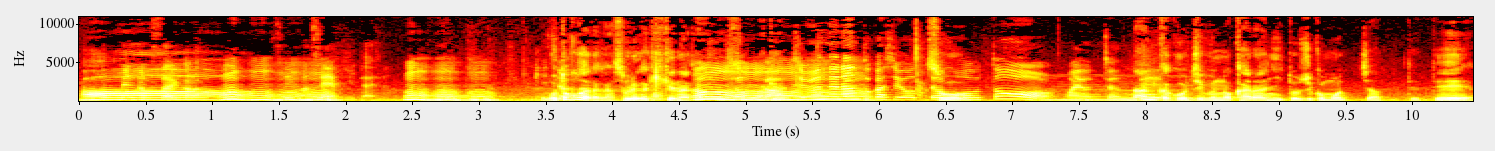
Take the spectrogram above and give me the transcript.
あすいませんみたいなうん。うんうん男はだからそれが聞けなかったりするわけ。か。自分で何とかしようって思うと迷っちゃって。なんかこう自分の殻に閉じこもっちゃってて、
